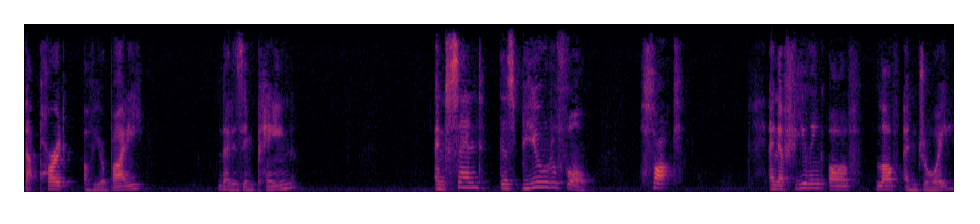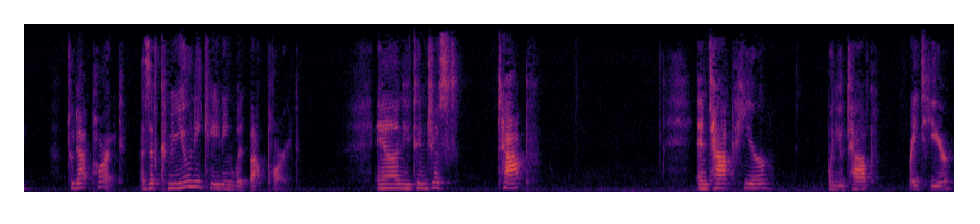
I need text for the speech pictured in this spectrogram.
that part of your body that is in pain, and send this beautiful thought and a feeling of love and joy to that part, as if communicating with that part. And you can just tap and tap here. When you tap right here,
